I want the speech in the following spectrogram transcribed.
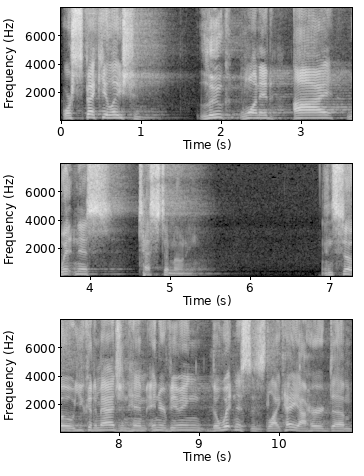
or speculation. Luke wanted eyewitness testimony. And so you could imagine him interviewing the witnesses, like, hey, I heard, um,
